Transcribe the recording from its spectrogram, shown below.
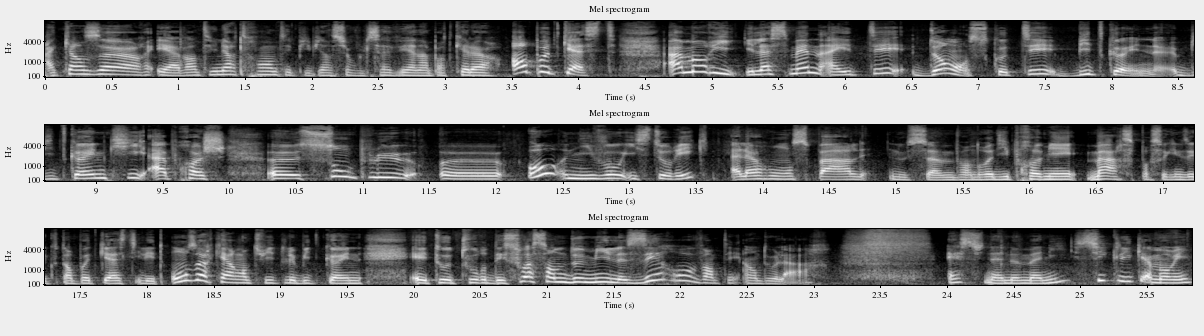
à 15h et à 21h30 et puis bien sûr vous le savez à n'importe quelle heure en podcast. Amaury, la semaine a été dense côté Bitcoin. Bitcoin qui approche euh, son plus haut niveau historique à l'heure où on se parle nous sommes vendredi 1er mars. Pour ceux qui nous écoutent en podcast, il est 11h48. Le Bitcoin est autour des 62 021 dollars. Est-ce une anomalie cyclique, Amaury?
